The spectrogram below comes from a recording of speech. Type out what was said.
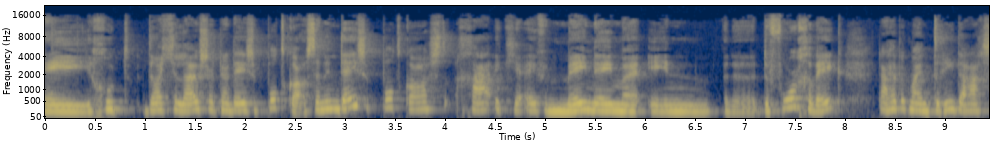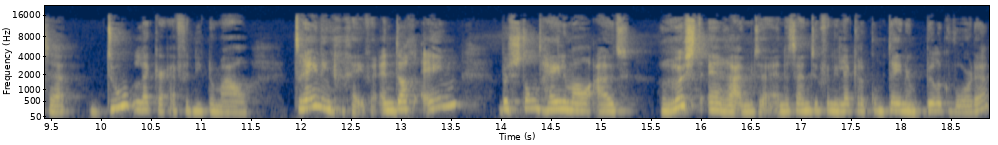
Hey, goed dat je luistert naar deze podcast. En in deze podcast ga ik je even meenemen in de, de vorige week. Daar heb ik mijn driedaagse Doe Lekker Even Niet Normaal training gegeven. En dag 1 bestond helemaal uit rust en ruimte. En dat zijn natuurlijk van die lekkere containerbulkwoorden.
